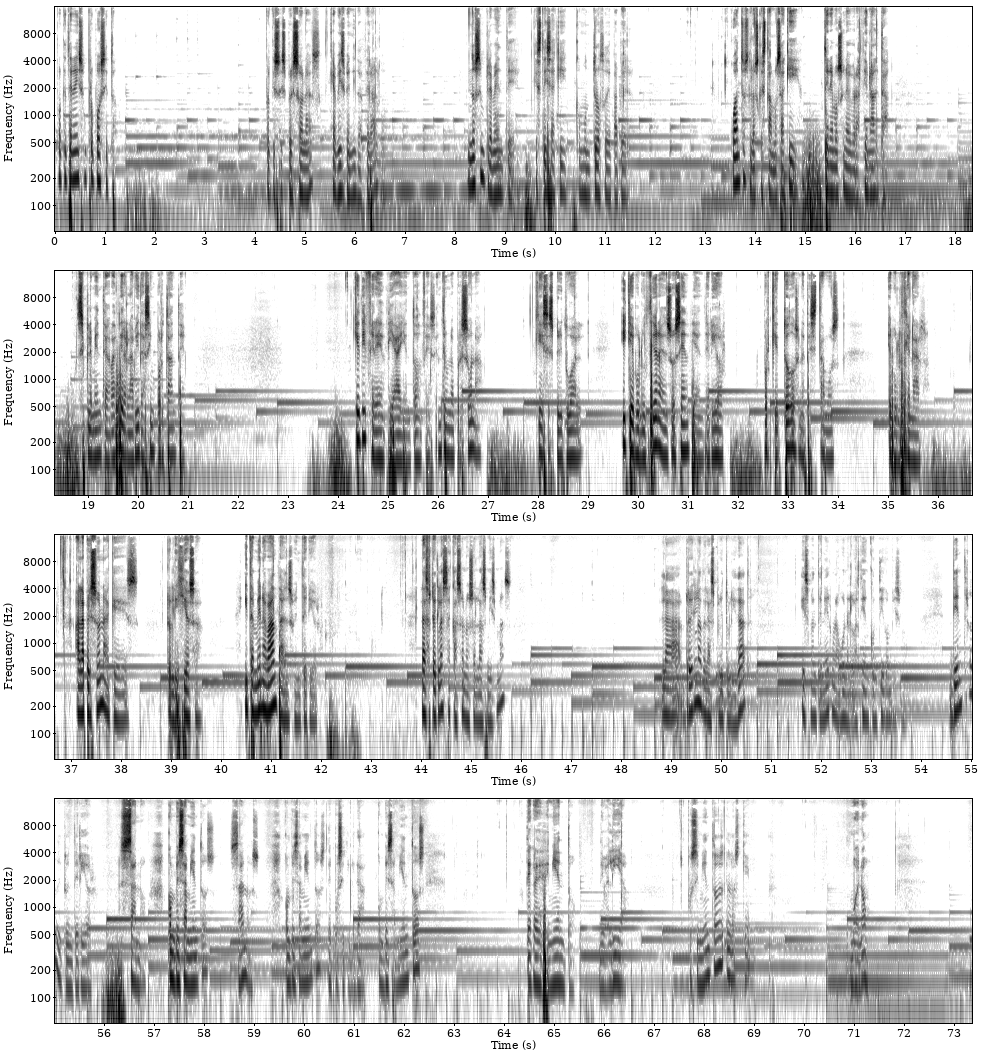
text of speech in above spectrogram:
porque tenéis un propósito? Porque sois personas que habéis venido a hacer algo. No simplemente que estéis aquí como un trozo de papel. ¿Cuántos de los que estamos aquí tenemos una vibración alta. Simplemente agradecer a la vida es importante. ¿Qué diferencia hay entonces entre una persona que es espiritual y que evoluciona en su esencia interior? Porque todos necesitamos evolucionar. A la persona que es religiosa y también avanza en su interior. ¿Las reglas acaso no son las mismas? La regla de la espiritualidad es mantener una buena relación contigo mismo, dentro de tu interior, sano, con pensamientos sanos, con pensamientos de positividad, con pensamientos de agradecimiento, de valía, pensamientos en los que, bueno,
